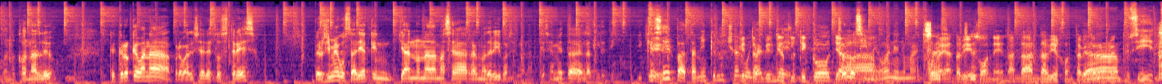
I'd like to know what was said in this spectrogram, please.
con, con Aldo. Que creo que van a prevalecer esos tres. Pero sí me gustaría que ya no nada más sea Real Madrid y Barcelona. Que se meta el Atlético. Y que Sí. sepa también que lucha Que algo ya. también mi que- Atlético ya- Solo Simeone, no manches. Por ahí anda viejón, ¿eh? Anda, anda viejón también de Ya, repente. pues sí, no,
